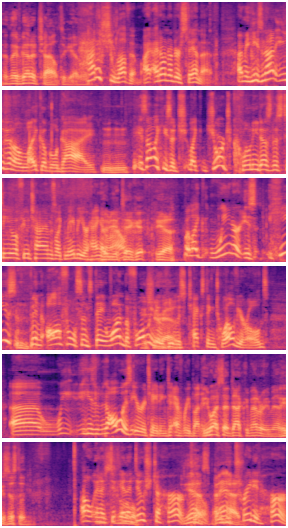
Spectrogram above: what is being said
and they've got a child together. How does she love him? I, I don't understand that. I mean, he's not even a likable guy. Mm-hmm. It's not like he's a like George Clooney does this to you a few times. Like maybe you're hanging Maybe you around. take it? Yeah. But like Weiner is, he's been awful since day one. Before He we sure knew he was texting twelve-year-olds, uh, we he's always irritating to everybody. You watch that documentary, man. He's just a. Oh, and a, Just a and a douche to her Yes, too. I mean, he treated her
